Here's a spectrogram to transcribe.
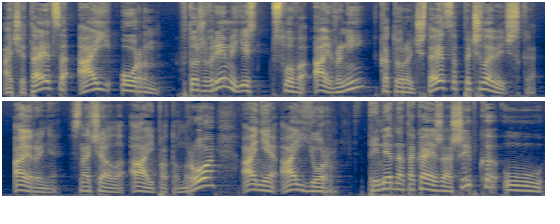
а читается айорн. В то же время есть слово irony, которое читается по-человечески. irony. Сначала I, потом ро, а не your. Примерно такая же ошибка у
